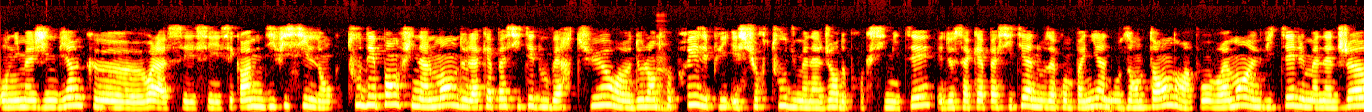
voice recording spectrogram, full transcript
on imagine bien que voilà, c'est quand même difficile. Donc, tout dépend finalement de la capacité d'ouverture euh, de l'entreprise et puis et surtout du manager de proximité et de sa capacité à nous accompagner, à nous entendre. pour vraiment inviter les managers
